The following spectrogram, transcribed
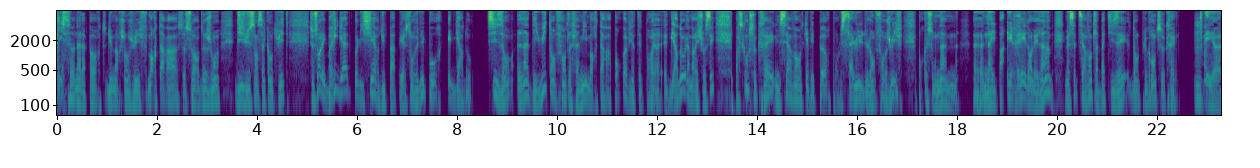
Qui sonne à la porte du marchand juif Mortara ce soir de juin 1858 Ce sont les brigades policières du pape et elles sont venues pour Edgardo. 6 ans, l'un des huit enfants de la famille Mortara. Pourquoi vient-elle pour Edgardo, la maréchaussée? Parce qu'en secret, une servante qui avait peur pour le salut de l'enfant juif, pour que son âme euh, n'aille pas errer dans les limbes, eh cette servante l'a baptisé dans le plus grand secret. Mm. Et, euh,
